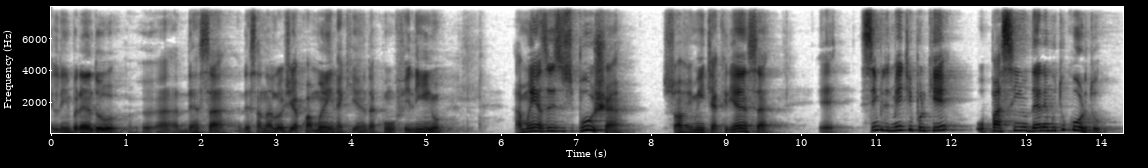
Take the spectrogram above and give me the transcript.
lembrando uh, dessa, dessa analogia com a mãe, né, que anda com o filhinho, a mãe às vezes puxa suavemente a criança é, simplesmente porque o passinho dela é muito curto.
